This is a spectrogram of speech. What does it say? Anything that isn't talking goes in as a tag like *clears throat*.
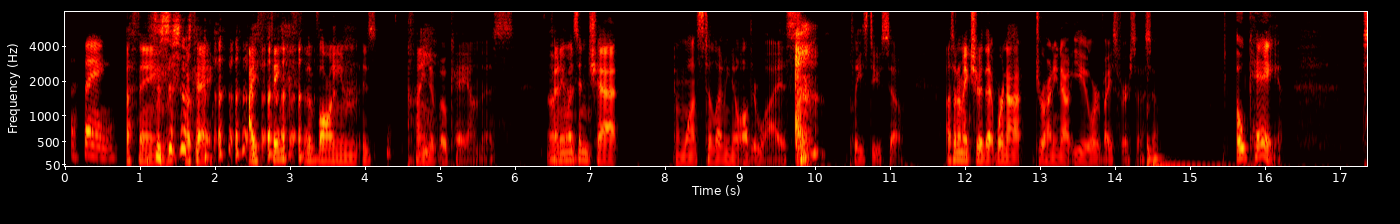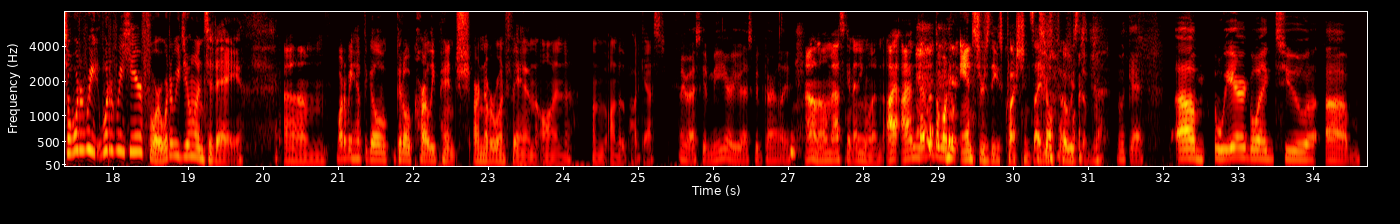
A thing. a thing. Okay, *laughs* I think the volume is kind of okay on this. If Okay. anyone's in chat and wants to let me know otherwise, *coughs* please do so. I just want to make sure that we're not drowning out you or vice versa. So, okay. So what are we what are we here for? What are we doing today? Um, why do we have to go good old Carly Pinch, our number one fan, on on onto the podcast? Are you asking me or are you asking Carly? I don't know. I'm asking anyone. I I'm never the one who answers these questions. I just pose them. *laughs* okay. Um, we are going to um.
